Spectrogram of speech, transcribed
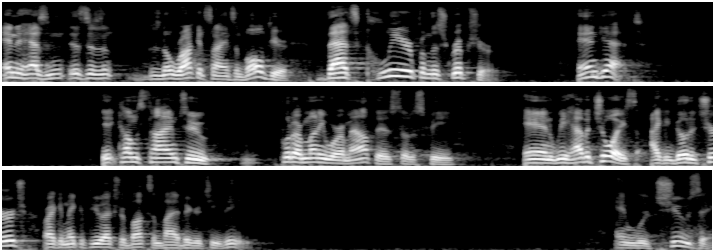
and it has this isn't there's no rocket science involved here. That's clear from the Scripture. And yet, it comes time to put our money where our mouth is, so to speak. And we have a choice. I can go to church or I can make a few extra bucks and buy a bigger TV. And we're choosing,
